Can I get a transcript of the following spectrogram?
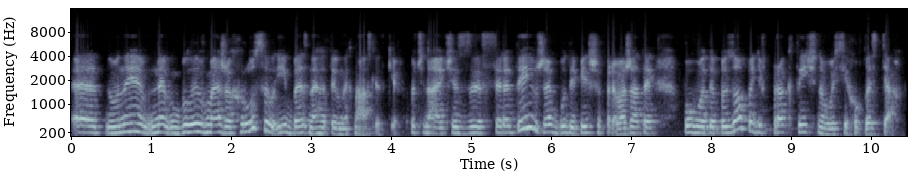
е, вони не були в межах русел і без негативних наслідків. Починаючи з середи, вже буде більше переважати погода без опадів практично в усіх областях.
